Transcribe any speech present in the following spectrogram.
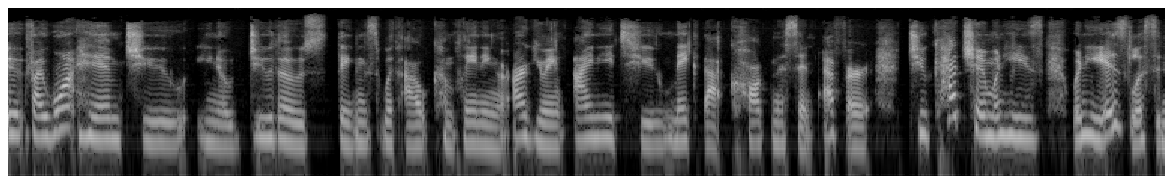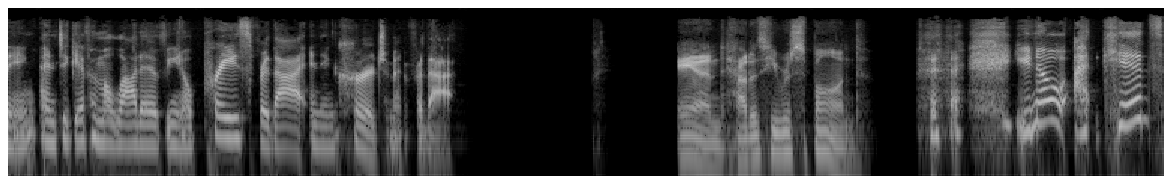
if I want him to, you know, do those things without complaining or arguing, I need to make that cognizant effort to catch him when he's when he is listening and to give him a lot of, you know, praise for that and encouragement for that. And how does he respond? you know, kids,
